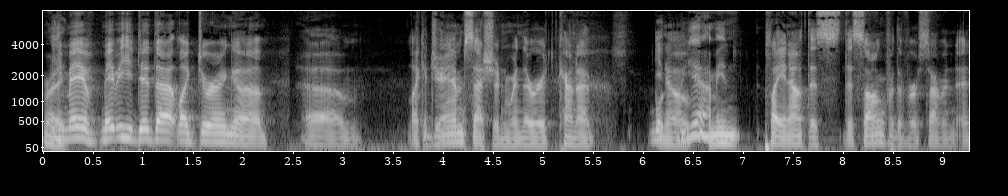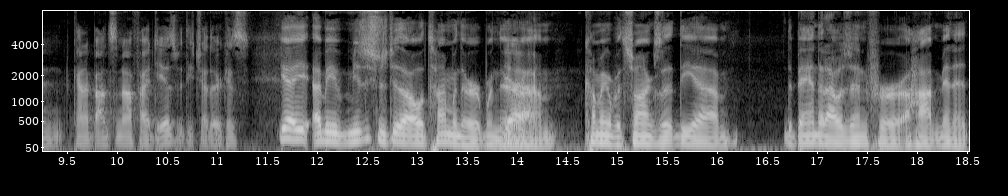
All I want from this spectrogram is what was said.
Right. he may have maybe he did that like during a um, like a jam session when they were kind of you know yeah, I mean, playing out this this song for the first time and, and kind of bouncing off ideas with each other because Yeah, I mean, musicians do that all the time when they're when they're Yeah. um, coming up with songs. The the, um, the band that I was in for a hot minute,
